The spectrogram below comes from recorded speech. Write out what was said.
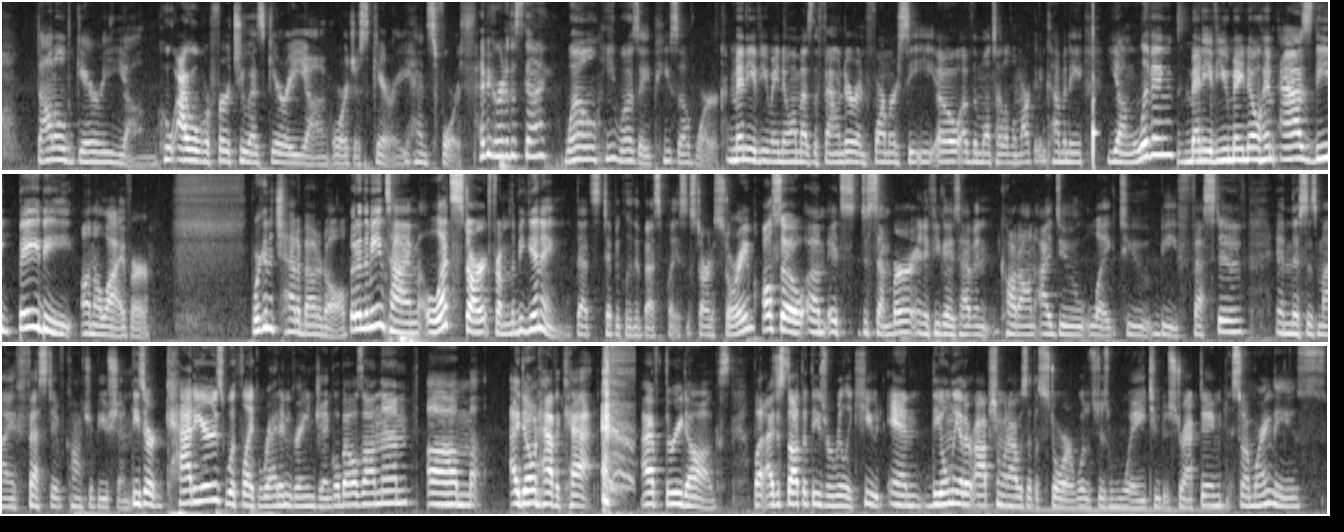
Donald Gary Young, who I will refer to as Gary Young or just Gary henceforth. Have you heard of this guy? Well, he was a piece of work. Many of you may know him as the founder and former CEO of the multi level marketing company Young Living. Many of you may know him as the baby unaliver. We're going to chat about it all. But in the meantime, let's start from the beginning. That's typically the best place to start a story. Also, um, it's December, and if you guys haven't caught on, I do like to be festive and this is my festive contribution. These are cat ears with like red and green jingle bells on them. Um, I don't have a cat. I have three dogs, but I just thought that these were really cute. And the only other option when I was at the store was just way too distracting. So I'm wearing these.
